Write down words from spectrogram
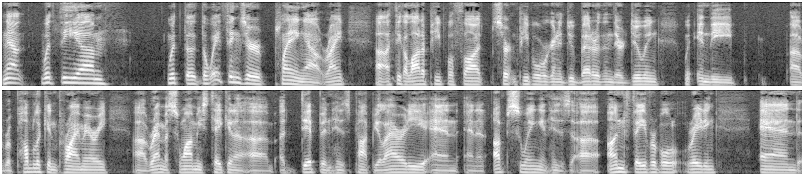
Now, with the um, with the the way things are playing out, right? Uh, I think a lot of people thought certain people were going to do better than they're doing in the uh, Republican primary. Uh, Ramaswamy's taken a, a, a dip in his popularity and and an upswing in his uh, unfavorable rating, and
